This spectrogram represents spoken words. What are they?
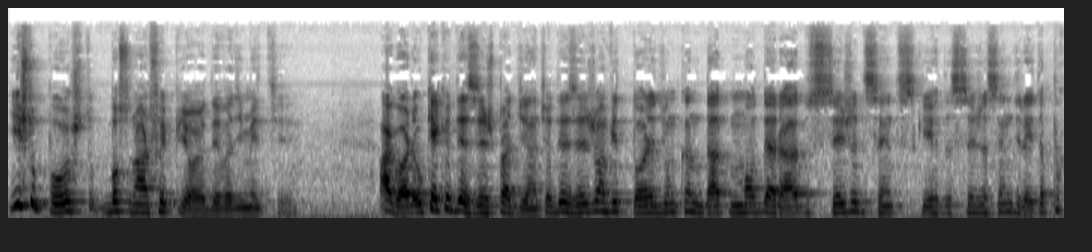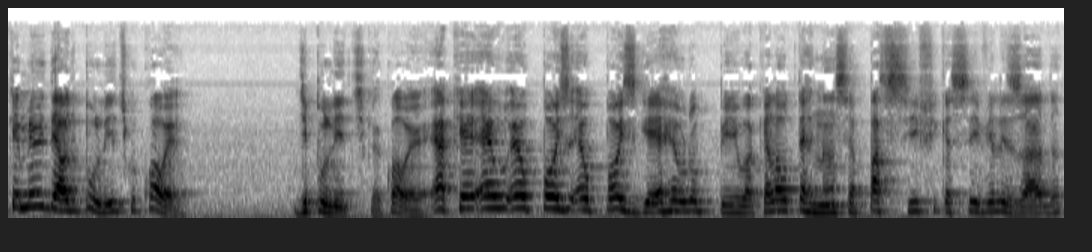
Isto posto, Bolsonaro foi pior, eu devo admitir. Agora, o que é que eu desejo para adiante? Eu desejo uma vitória de um candidato moderado, seja de centro-esquerda, seja de centro-direita. Porque meu ideal de político qual é? De política, qual é? É, aquele, é, é o pós, é o pós-guerra europeu, aquela alternância pacífica, civilizada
